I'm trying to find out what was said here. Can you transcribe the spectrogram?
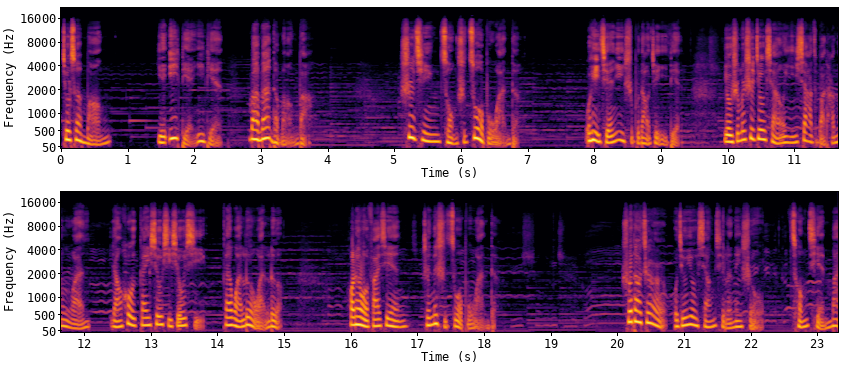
就算忙，也一点一点、慢慢的忙吧。事情总是做不完的。我以前意识不到这一点，有什么事就想要一下子把它弄完，然后该休息休息。该玩乐玩乐，后来我发现真的是做不完的。说到这儿，我就又想起了那首《从前慢》，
